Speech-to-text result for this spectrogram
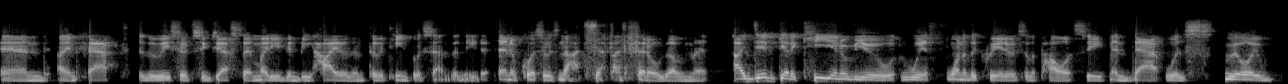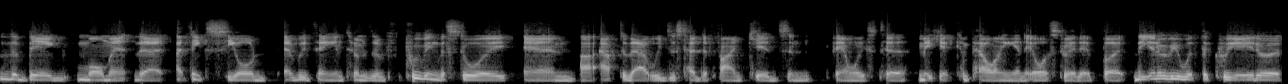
And in fact, the research suggests that might even be higher than 13% that need it. And of course, it was not set by the federal government. I did get a key interview with one of the creators of the policy, and that was really the big moment that I think sealed everything in terms of proving the story. And uh, after that, we just had to find kids and families to make it compelling and illustrate it. But the interview with the creator,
